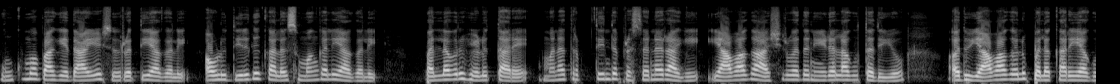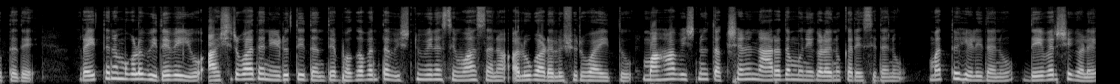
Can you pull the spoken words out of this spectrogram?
ಕುಂಕುಮ ಭಾಗ್ಯದ ಆಯಸ್ಸು ವೃದ್ಧಿಯಾಗಲಿ, ಅವಳು ದೀರ್ಘಕಾಲ ಸುಮಂಗಲಿಯಾಗಲಿ ಪಲ್ಲವರು ಹೇಳುತ್ತಾರೆ, ಮನತೃಪ್ತಿಯಿಂದ ಪ್ರಸನ್ನರಾಗಿ ಯಾವಾಗ ಆಶೀರ್ವಾದ ನೀಡಲಾಗುತ್ತದೆಯೋ ಅದು ಯಾವಾಗಲೂ ಫಲಕಾರಿಯಾಗುತ್ತದೆ. ರೈತನ ಮಗಳು ವಿಧವೆಯು ಆಶೀರ್ವಾದ ನೀಡುತ್ತಿದ್ದಂತೆ ಭಗವಂತ ವಿಷ್ಣುವಿನ ಸಿಂಹಾಸನ ಅಲುಗಾಡಲು ಶುರುವಾಯಿತು. ಮಹಾವಿಷ್ಣು ತಕ್ಷಣ ನಾರದ ಮುನಿಗಳನ್ನು ಕರೆಸಿದನು ಮತ್ತು ಹೇಳಿದನು, ದೇವರ್ಷಿಗಳೇ,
